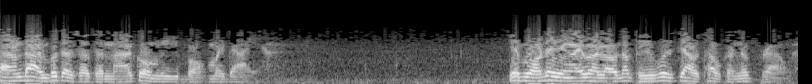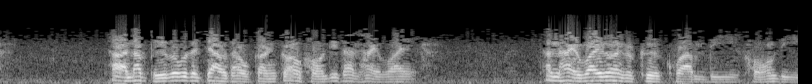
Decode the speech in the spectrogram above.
ทางด้านพุทธศาสนาก็มีบอกไม่ได้จะบอกได้ยังไงว่าเรานับถือพระเจ้าเท่ากันหรือเปล่า ถ้านับถือพระพุทธเจ้าเท่ากันก็เอาของที่ท่านให้ไว้ ท่านให้ไว้ก็คือความดีของดี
